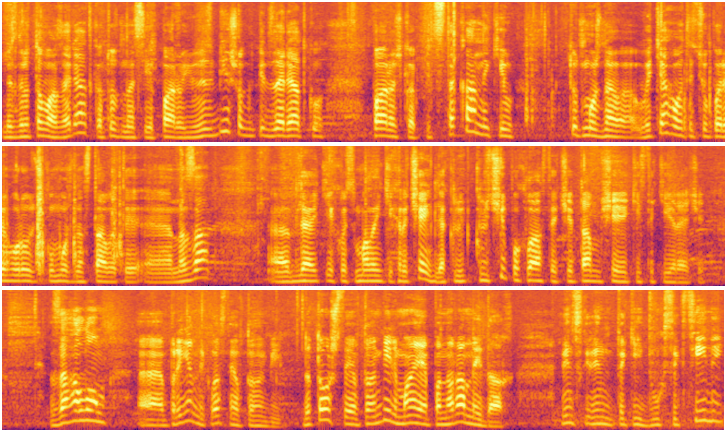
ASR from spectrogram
бездротова зарядка, тут у нас є пару USB-шок під зарядку, парочка підстаканників. Тут можна витягувати цю перегородочку, можна ставити е, назад е, для якихось маленьких речей, для ключі покласти чи там ще якісь такі речі. Загалом приємний класний автомобіль. До того ж, цей автомобіль має панорамний дах. Він, він такий двохсекційний.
